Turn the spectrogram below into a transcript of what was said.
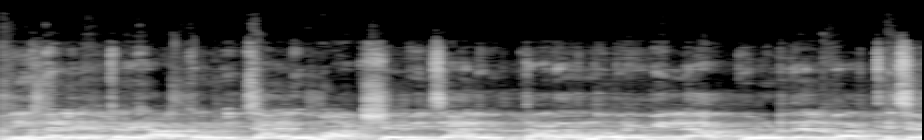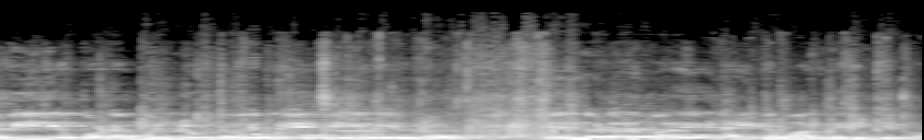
നിങ്ങൾ എത്ര ആക്രമിച്ചാലും ആക്ഷേപിച്ചാലും തകർന്നു പോവില്ല. കൂടുതൽ വർദ്ധിച്ച വീര്യത്തോടെ മുന്നോട്ട് പോവുകയേ ചെയ്യുകയുള്ളൂ എന്നുള്ളത് പറയാനായിട്ടും ആഗ്രഹിക്കുന്നു.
